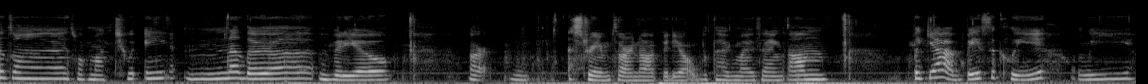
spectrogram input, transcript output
what's going on guys, welcome back to another uh, video, or stream, sorry not video, what the heck am I saying, um, but yeah, basically, we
